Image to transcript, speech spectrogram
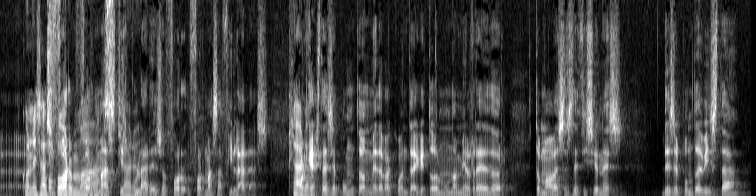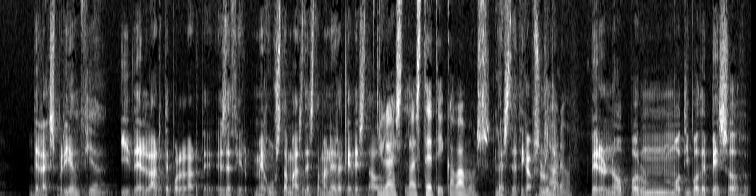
uh, Con esas for- formas, formas claro. circulares o for- formas afiladas? Claro. Porque hasta ese punto me daba cuenta de que todo el mundo a mi alrededor tomaba esas decisiones desde el punto de vista de la experiencia y del arte por el arte. Es decir, me gusta más de esta manera que de esta otra. Y la, es- la estética, vamos. La estética absoluta. Claro. Pero no por un motivo de peso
